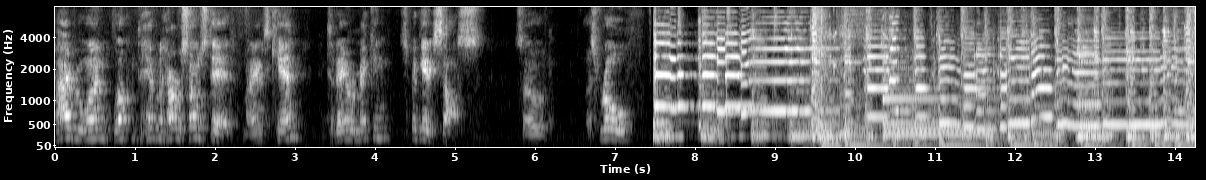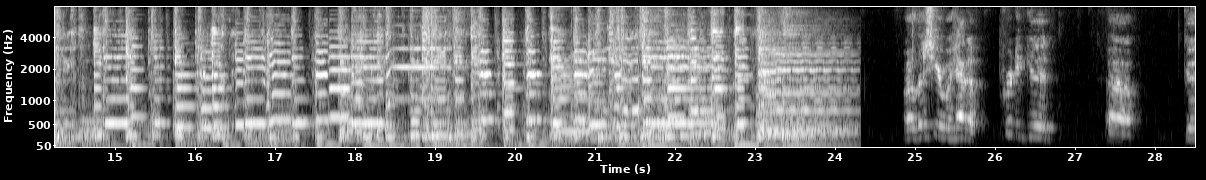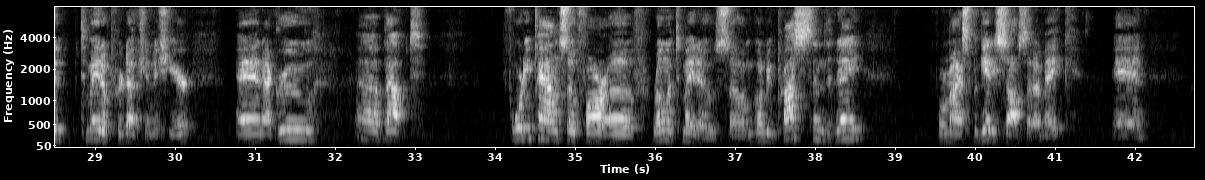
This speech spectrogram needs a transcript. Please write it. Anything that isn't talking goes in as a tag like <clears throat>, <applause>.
Hi everyone, welcome to Heavenly Harvest Homestead. My name is Ken, and today we're making spaghetti sauce. So let's roll. Production this year, and I grew uh, about 40 pounds so far of Roma tomatoes. So I'm going to be processing today for my spaghetti sauce that I make, and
